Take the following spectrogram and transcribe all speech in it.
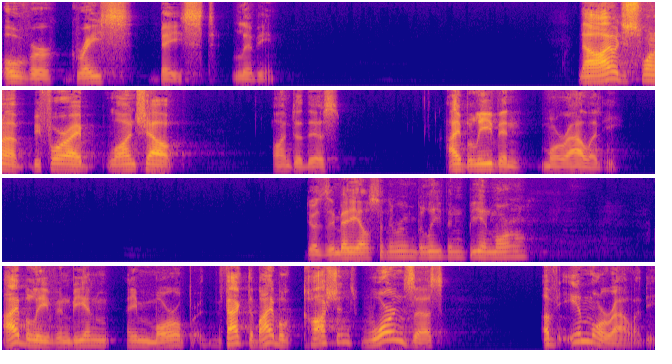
over grace based living. Now, I just want to, before I launch out onto this, I believe in morality. Does anybody else in the room believe in being moral? I believe in being a moral. In fact, the Bible cautions, warns us of immorality.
